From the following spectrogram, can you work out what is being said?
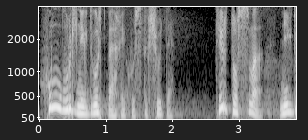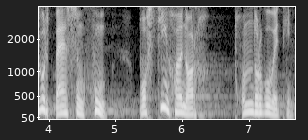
Хүн бүрл нэгдүгürt байхыг хүсдэг шүү дээ. Тэр тусмаа нэгдүгürt байсан хүн бусдын хойно орох тундургүй байдаг юм.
